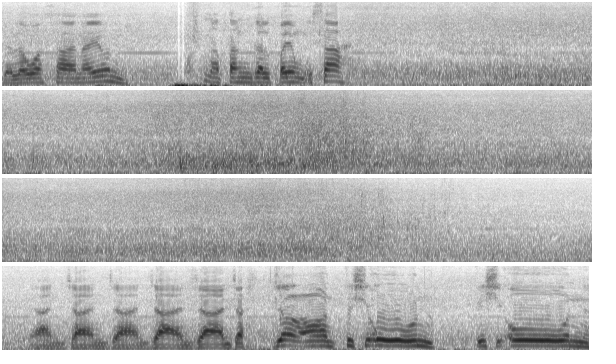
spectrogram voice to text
Dalawa sana yun. Natanggal pa yung isa. Yan, dyan, dyan, dyan, dyan, dyan, dyan, fish on, fish on,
